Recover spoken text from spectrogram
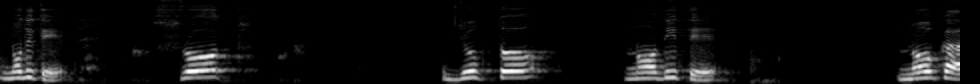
নদীতে স্রোত যুক্ত নদীতে নৌকা,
